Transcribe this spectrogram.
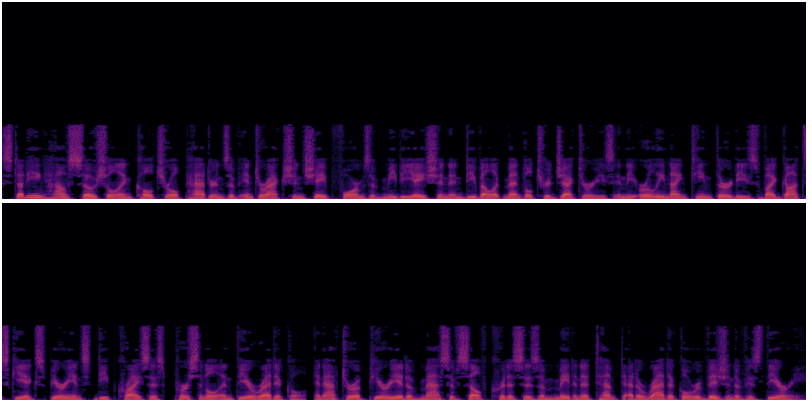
studying how social and cultural patterns of interaction shape forms of mediation and developmental trajectories In the early 1930s Vygotsky experienced deep crisis, personal and theoretical, and after a period of massive self-criticism made an attempt at a radical revision of his theory.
